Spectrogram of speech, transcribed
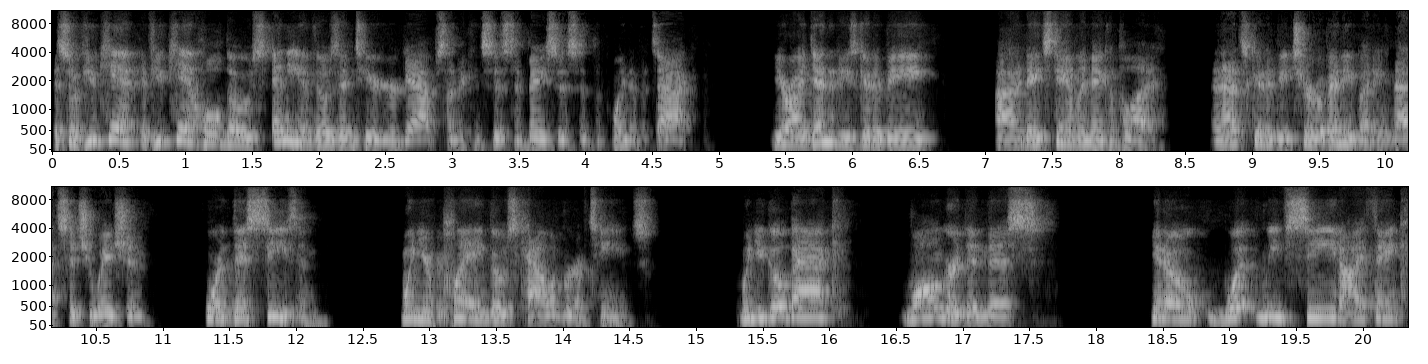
And so if you can't if you can't hold those any of those interior gaps on a consistent basis at the point of attack, your identity is going to be uh, Nate Stanley make a play. And that's going to be true of anybody in that situation for this season when you're playing those caliber of teams. When you go back longer than this, you know, what we've seen, I think,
